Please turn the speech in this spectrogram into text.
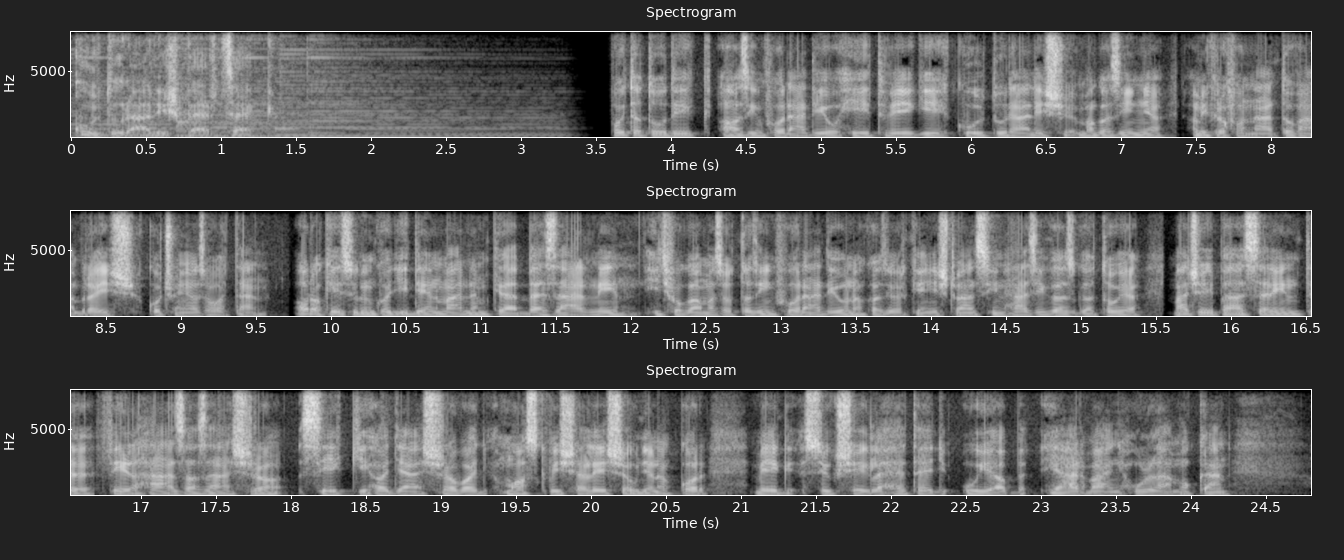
Kulturális percek. Folytatódik az Inforádió hétvégi kulturális magazinja, a mikrofonnál továbbra is Kocsonya Zoltán. Arra készülünk, hogy idén már nem kell bezárni, így fogalmazott az Inforádiónak az Örkény István Színház igazgatója. Mácsai Pál szerint félházazásra, székkihagyásra vagy maszkviselésre ugyanakkor még szükség lehet egy újabb járvány hullámokán.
